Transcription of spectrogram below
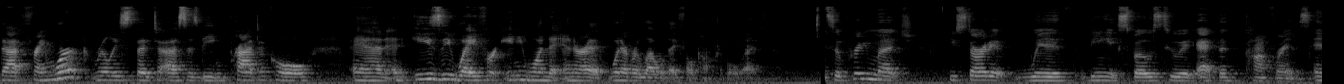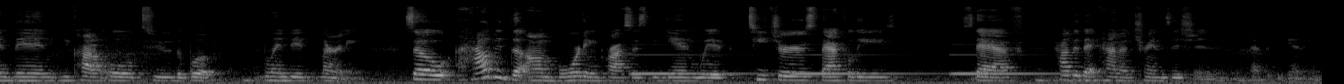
that framework really spoke to us as being practical and an easy way for anyone to enter at whatever level they feel comfortable with. So, pretty much, you started with being exposed to it at the conference, and then you caught a hold to the book, Blended Learning. So, how did the onboarding process begin with teachers, faculty, staff? How did that kind of transition at the beginning?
